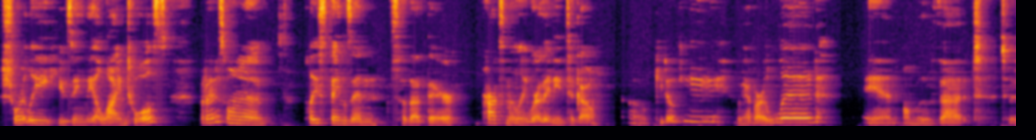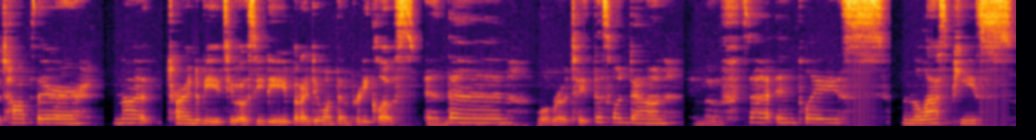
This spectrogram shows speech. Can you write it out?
shortly using the align tools. But I just wanna place things in so that they're approximately where they need to go. Okie dokie. We have our lid, and I'll move that to the top there. Not trying to be too OCD, but I do want them pretty close. And then we'll rotate this one down and move that in place. And the last piece,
